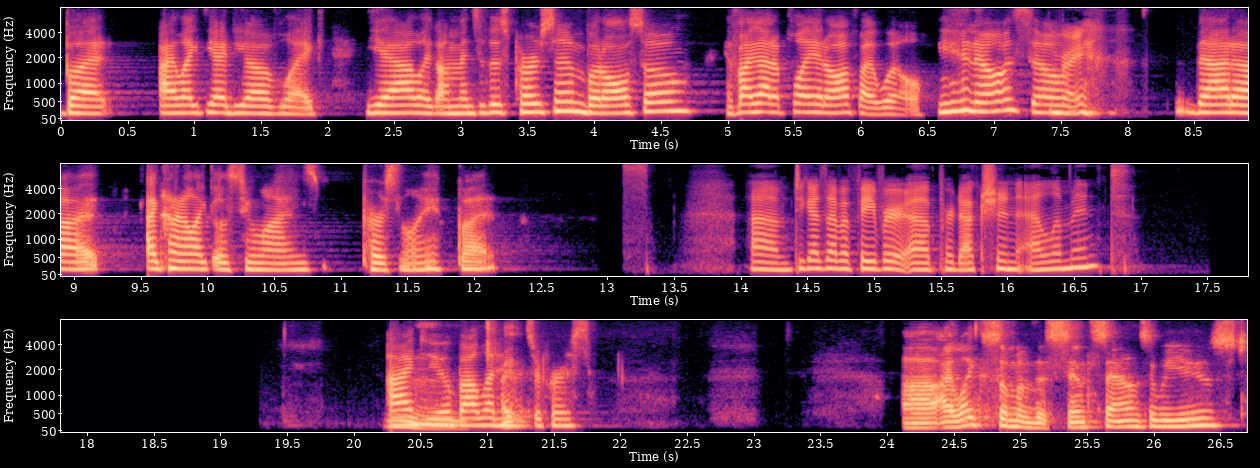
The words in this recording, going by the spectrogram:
But I like the idea of like, yeah, like I'm into this person, but also if I got to play it off, I will, you know? So Right. that, uh, I kind of like those two lines personally, but Um, do you guys have a favorite uh, production element? I do, Hmm. but I'll let him I- answer first. Uh, I like some of the synth sounds that we used,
